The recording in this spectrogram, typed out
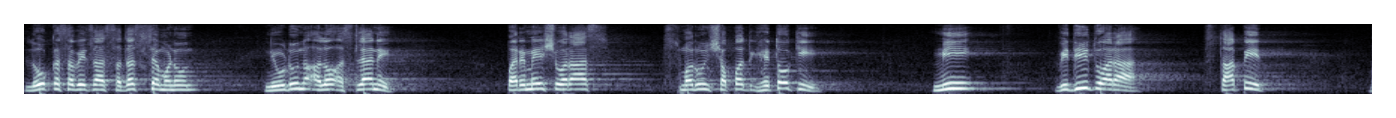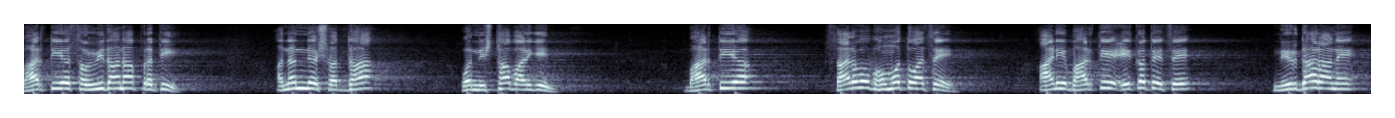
लोकसभेचा सदस्य म्हणून निवडून आलो असल्याने परमेश्वरास स्मरून शपथ घेतो की मी विधीद्वारा स्थापित भारतीय संविधानाप्रती अनन्य श्रद्धा व निष्ठा बाळगीन. भारतीय सार्वभौमत्वाचे आणि भारतीय एकतेचे निर्धाराने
